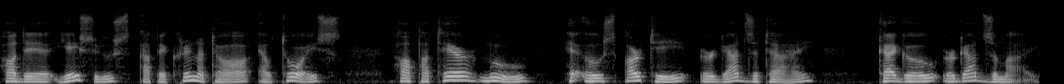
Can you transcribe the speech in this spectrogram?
Hode Iesus apecrinata autois, ha pater mu heos arti ergadzatai, cago ergadzamai.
